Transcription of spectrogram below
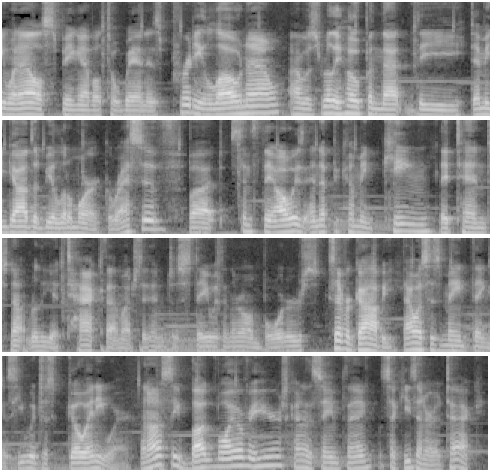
anyone else being able to win is pretty low now. I was really hoping that the demigods would be a little more aggressive, but since they always end up becoming king, they tend to not really attack that much. They tend to just stay within their own borders. Except for Gobby. That was his main thing, is he would just go anywhere. And honestly, Bug Boy over here is kind of the same thing. Looks like he's under attack.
